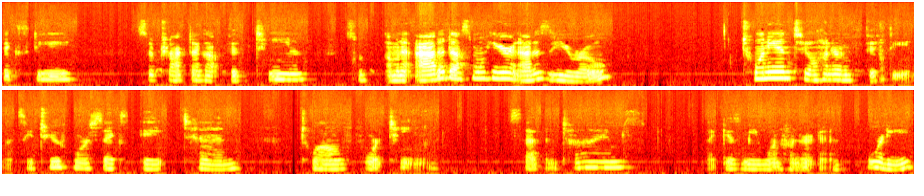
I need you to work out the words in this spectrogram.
60. Subtract, I got 15. So I'm going to add a decimal here and add a 0. 20 into 150. Let's see, 2, 4, 6, 8, 10, 12, 14. 7 times. That gives me 140.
